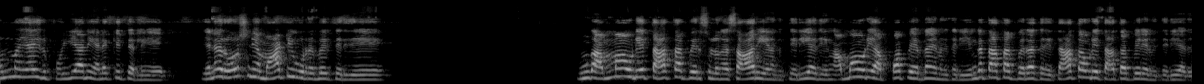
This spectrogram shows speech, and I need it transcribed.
உண்மையா இது பொய்யான்னு எனக்கே தெரியலையே. ஏன்னா ரோஷினியை மாட்டி விடுற மாதிரி தெரியுதே? உங்க அம்மாவுடைய தாத்தா பேர் சொல்லுங்க. சாரி எனக்கு தெரியாது. எங்க அம்மாவுடைய அப்பா பேர் தான் எனக்கு தெரியும். எங்க தாத்தா பேர் தான் தெரியும் தாத்தாவுடைய தாத்தா பேர் எனக்கு தெரியாது.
